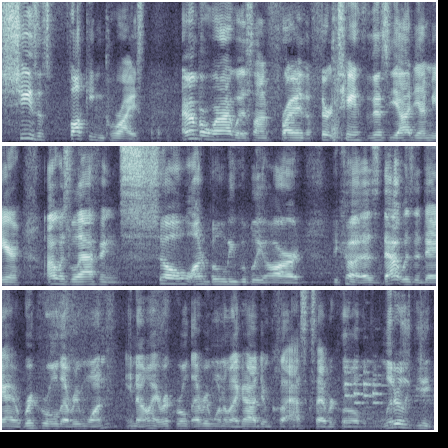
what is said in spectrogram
Jesus fucking Christ. I remember when I was on Friday the 13th of this goddamn year, I was laughing so unbelievably hard because that was the day I rickrolled everyone. You know, I rickrolled everyone in my goddamn class because I rickrolled literally.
